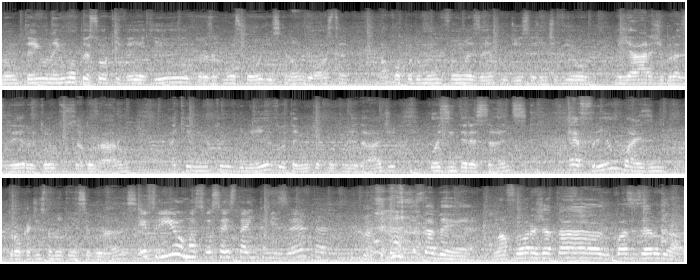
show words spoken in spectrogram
Não tenho nenhuma pessoa que veio aqui, por exemplo, Moscou disse que não gosta. A Copa do Mundo foi um exemplo disso. A gente viu milhares de brasileiros e todos adoraram. Aqui é muito bonito, tem muita oportunidade, coisas interessantes. É frio, mas em troca disso também tem segurança. É frio, mas você está em camiseta? Aqui está bem, é. Lá fora já está quase zero graus.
